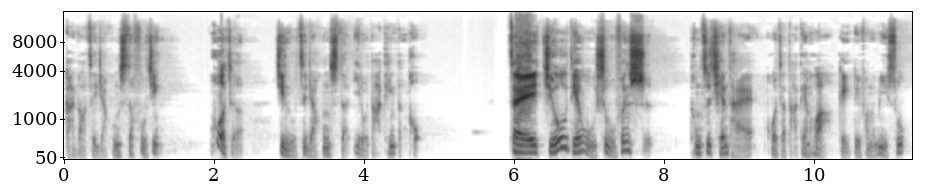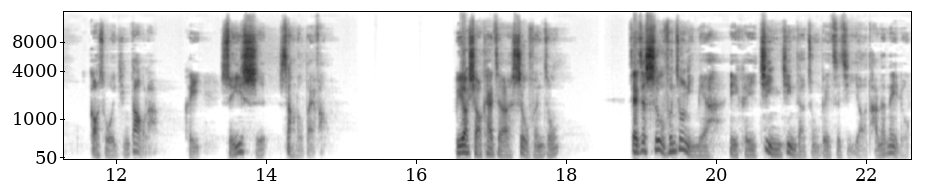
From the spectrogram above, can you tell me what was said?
赶到这家公司的附近，或者进入这家公司的一楼大厅等候，在九点五十五分时通知前台或者打电话给对方的秘书，告诉我已经到了，可以随时上楼拜访。不要小看这十五分钟。在这十五分钟里面啊，你可以静静的准备自己要谈的内容，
